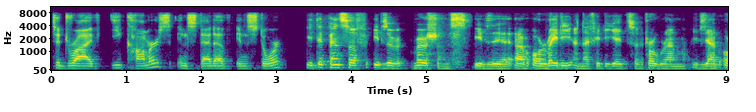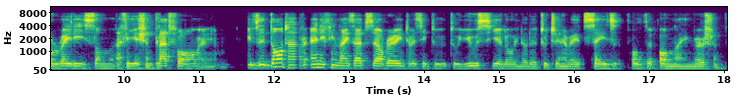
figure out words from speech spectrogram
to drive e-commerce instead of in-store? It depends of if the merchants, if they have already an affiliate uh, program, if they have already some affiliation platform. Um, If they don't have anything like that, they are very interested to, to use CLO in order to generate sales for the online merchant.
